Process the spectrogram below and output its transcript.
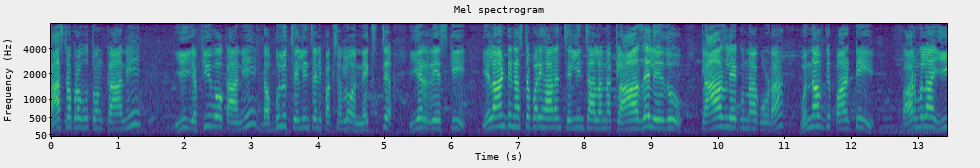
రాష్ట్ర ప్రభుత్వం కానీ ఈ ఎఫ్ఈఓ కానీ డబ్బులు చెల్లించని పక్షంలో నెక్స్ట్ ఇయర్ రేస్కి ఎలాంటి నష్టపరిహారం చెల్లించాలన్న క్లాజే లేదు. క్లాజ్ లేకున్నా కూడా one of the party Formula E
